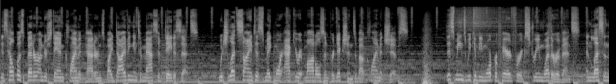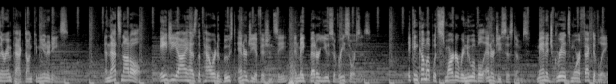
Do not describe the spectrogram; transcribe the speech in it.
is help us better understand climate patterns by diving into massive data sets, which lets scientists make more accurate models and predictions about climate shifts. This means we can be more prepared for extreme weather events and lessen their impact on communities. And that's not all. AGI has the power to boost energy efficiency and make better use of resources. It can come up with smarter renewable energy systems, manage grids more effectively,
